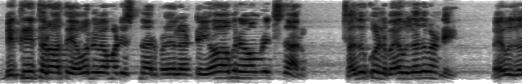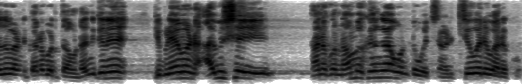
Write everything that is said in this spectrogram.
బిక్రీ తర్వాత ఎవరిని వెంబడిస్తున్నారు ప్రజలు అంటే యోవాబుని వెంబడించినారు. చదువుకోండి బైబుల్ చదవండి. బైబిల్ చదవండి కనబడతా ఉంటుంది అందుకనే ఇప్పుడు ఏమంటే అభిషేక్ తనకు నమ్మకంగా ఉంటూ వచ్చినాడు చివరి వరకు.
